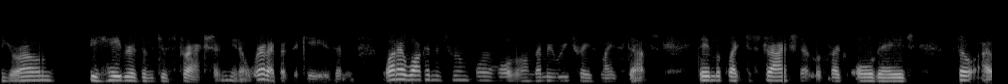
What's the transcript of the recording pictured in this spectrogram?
your own behaviors of distraction. You know, where did I put the keys? And what I walk in this room for? Hold on, let me retrace my steps. They look like distraction. It looks like old age. So I,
